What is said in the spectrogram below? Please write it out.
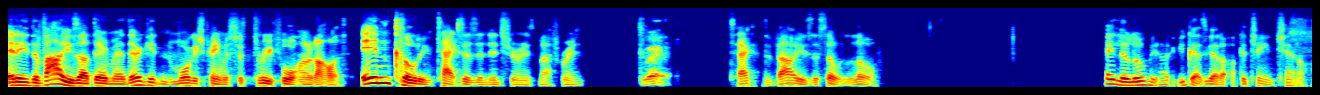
Eddie, the values out there, man, they're getting mortgage payments for three, four hundred dollars, including taxes and insurance, my friend. Right. Tax the values are so low. Hey Lulu, you guys got an off the chain channel.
